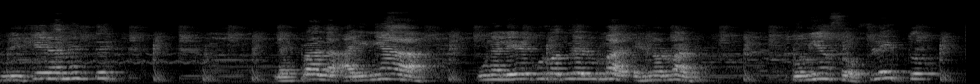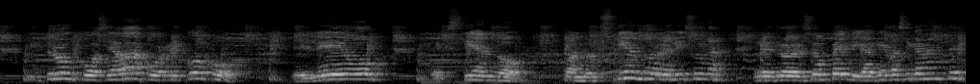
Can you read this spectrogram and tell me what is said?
ligeramente, la espalda alineada, una leve curvatura lumbar, es normal. Comienzo flecto, mi tronco hacia abajo, recojo, eleo, extiendo. Cuando extiendo realizo una retroversión pélvica, que es básicamente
